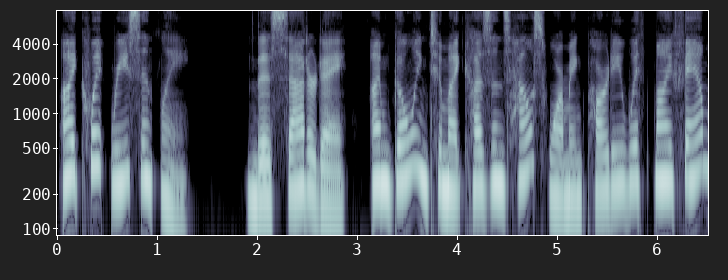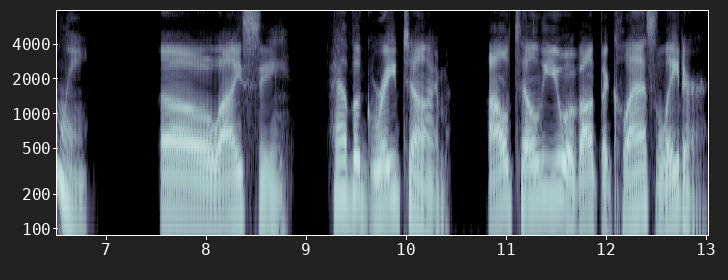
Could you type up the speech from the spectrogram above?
I quit recently. This Saturday, I'm going to my cousin's housewarming party with my family. Oh, I see. Have a great time. I'll tell you about the class later.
